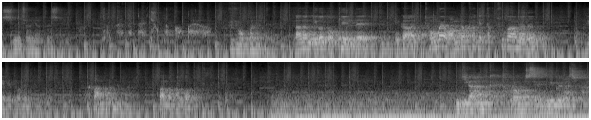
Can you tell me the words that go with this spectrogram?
심정이 어떠십니까? 나는 이것도 오케이인데, 그러니까 정말 완벽하게 딱 추가하면은 그게 100%. 그거 완벽한 거예요. 그 완벽한 거? 네가 하는 그 더러운 짓에 우입을 하지 마라.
